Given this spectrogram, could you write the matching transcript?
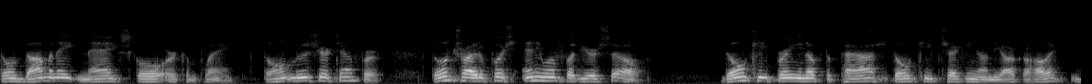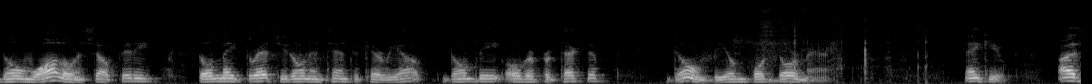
Don't dominate, nag, scold, or complain. Don't lose your temper. Don't try to push anyone but yourself. Don't keep bringing up the past. Don't keep checking on the alcoholic. Don't wallow in self pity. Don't make threats you don't intend to carry out. Don't be overprotective. Don't be a doormat. Thank you. Are,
